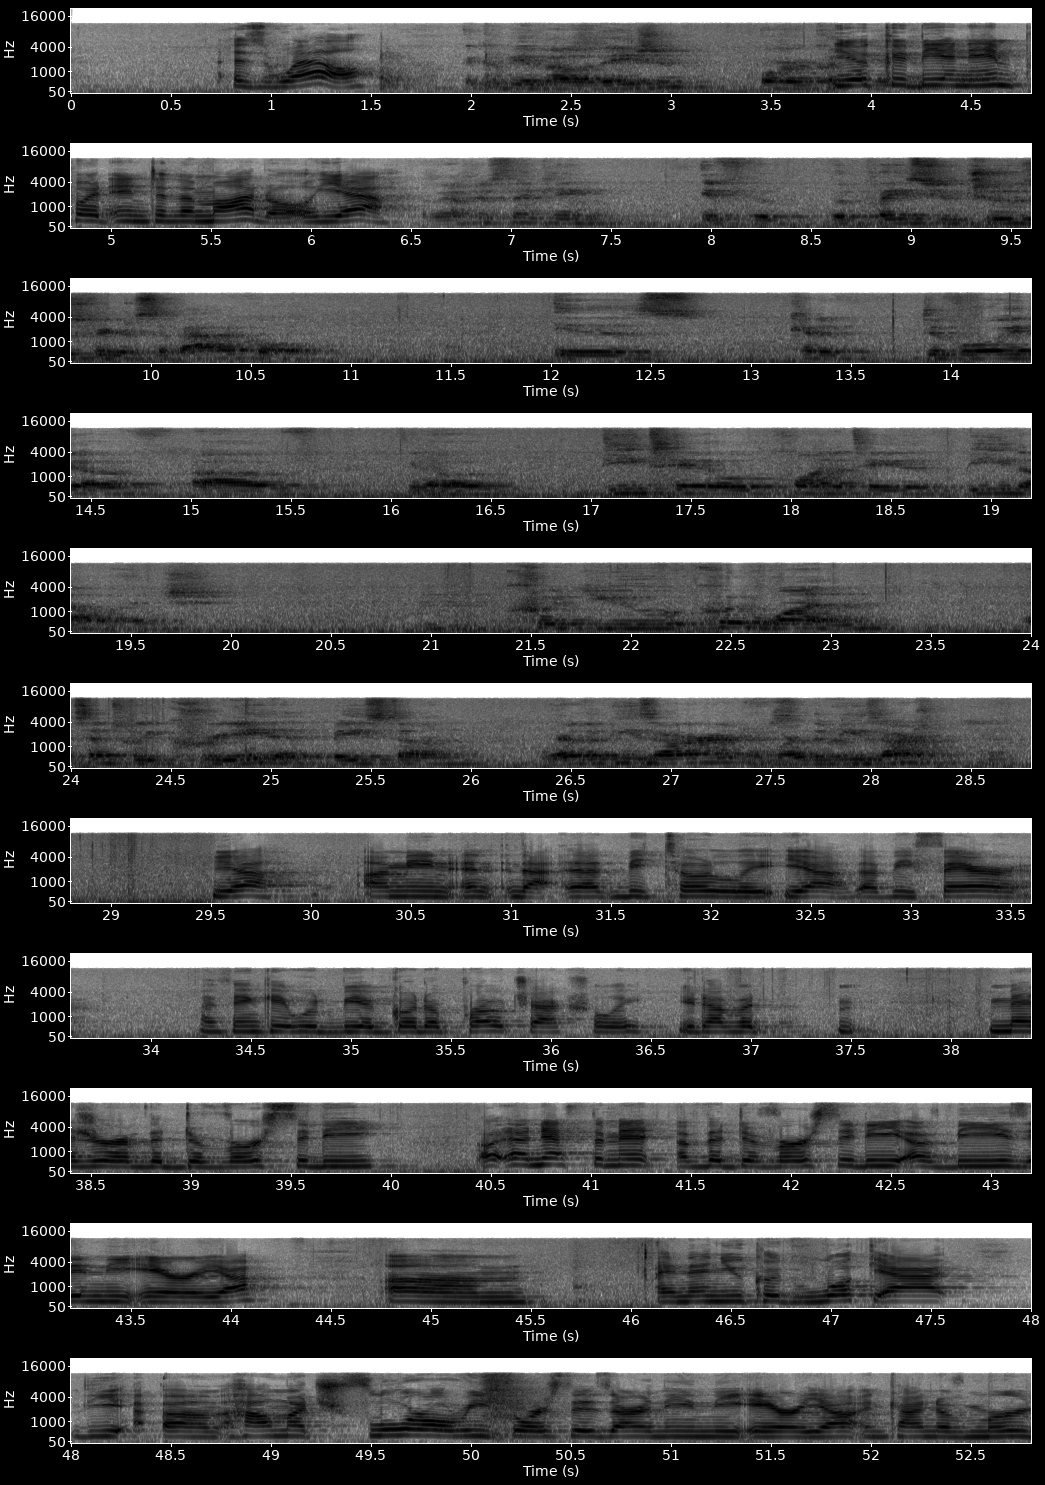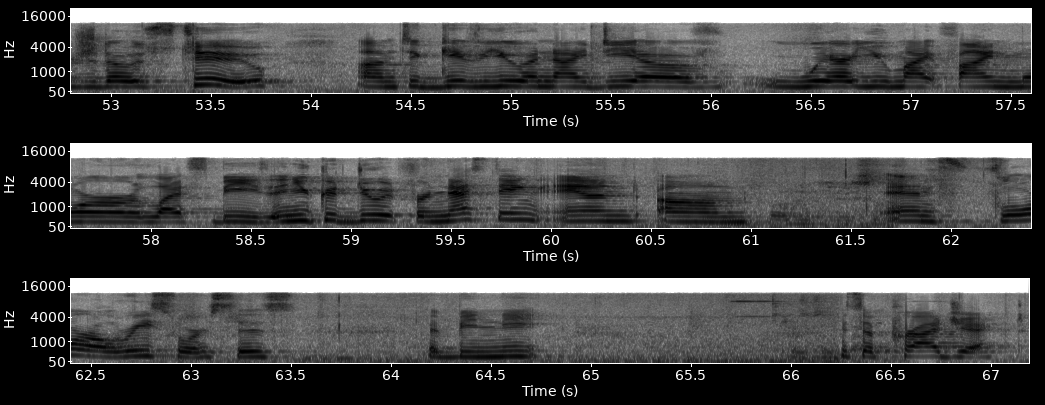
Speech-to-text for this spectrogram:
as well. It could be a validation, or it could You be. could be an input into the model, yeah. I mean, I'm just thinking, if the, the place you choose for your sabbatical is kind of devoid of, of, you know, detailed quantitative bee knowledge, could you, could one essentially create it based on where the bees are and where the bees aren't? Yeah, I mean, and that, that'd be totally, yeah, that'd be fair. I think it would be a good approach, actually. You'd have a measure of the diversity, uh, an estimate of the diversity of bees in the area. Um, and then you could look at the, um, how much floral resources are in the, in the area and kind of merge those two um, to give you an idea of where you might find more or less bees. And you could do it for nesting and, um, and floral resources. It'd be neat. It's a project.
